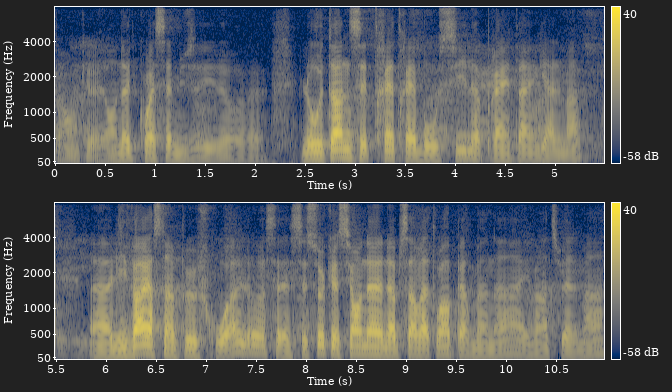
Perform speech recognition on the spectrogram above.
Donc, on a de quoi s'amuser. L'automne, c'est très, très beau aussi, le printemps également. L'hiver, c'est un peu froid. C'est sûr que si on a un observatoire permanent, éventuellement,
